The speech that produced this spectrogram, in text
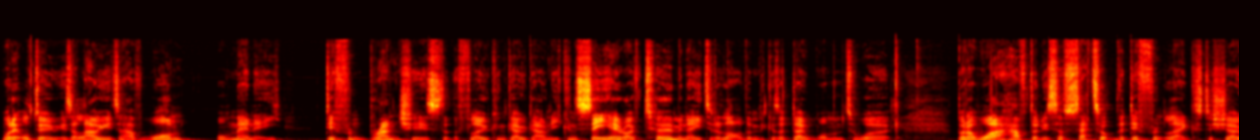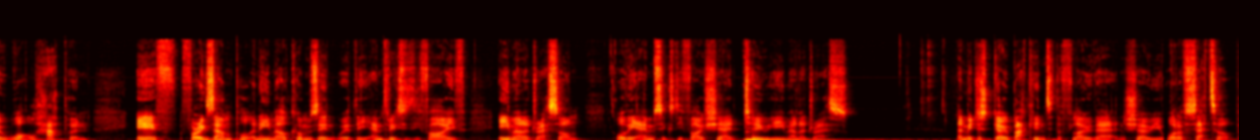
What it will do is allow you to have one or many different branches that the flow can go down. You can see here I've terminated a lot of them because I don't want them to work. But what I have done is I've set up the different legs to show what will happen if, for example, an email comes in with the M365 email address on or the M365 shared to email address. Let me just go back into the flow there and show you what I've set up.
